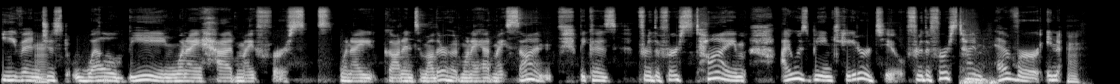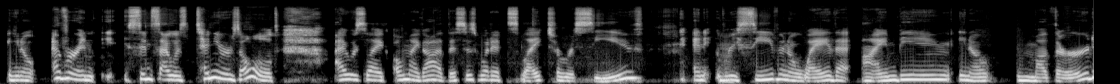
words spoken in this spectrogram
even mm. just well being when I had my first, when I got into motherhood, when I had my son. Because for the first time, I was being catered to for the first time ever in, mm. you know, ever in, since I was 10 years old. I was like, oh my God, this is what it's like to receive and mm. receive in a way that I'm being, you know, mothered,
